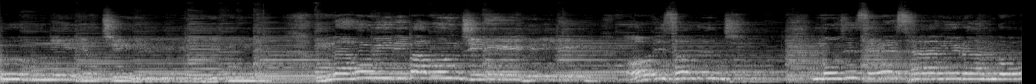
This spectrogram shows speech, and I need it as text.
너뿐이었지. 나는 이리 바본지 어리석은지 모진 세상이란 걸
